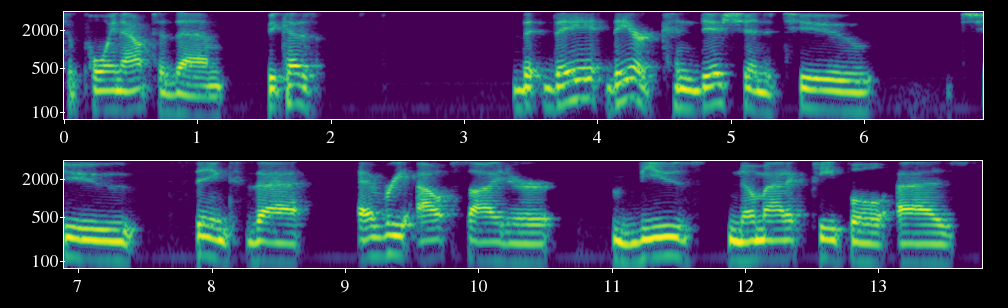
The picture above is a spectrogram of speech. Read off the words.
to point out to them because they they are conditioned to to think that every outsider views nomadic people as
